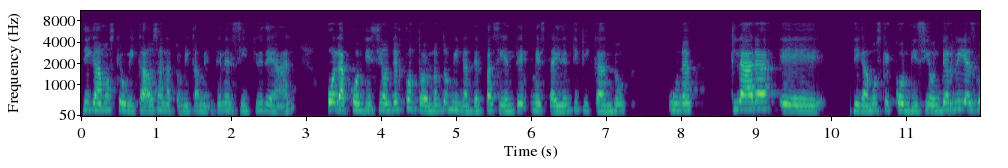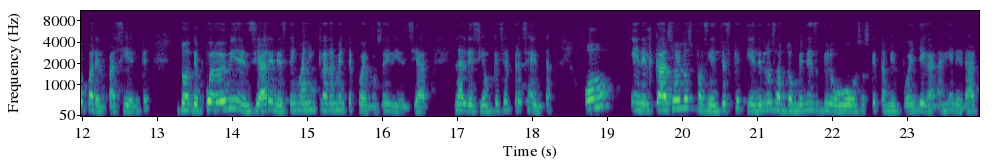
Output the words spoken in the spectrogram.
digamos que ubicados anatómicamente en el sitio ideal o la condición del contorno abdominal del paciente me está identificando una clara eh, digamos que condición de riesgo para el paciente, donde puedo evidenciar, en esta imagen claramente podemos evidenciar la lesión que se presenta, o en el caso de los pacientes que tienen los abdómenes globosos, que también pueden llegar a generar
